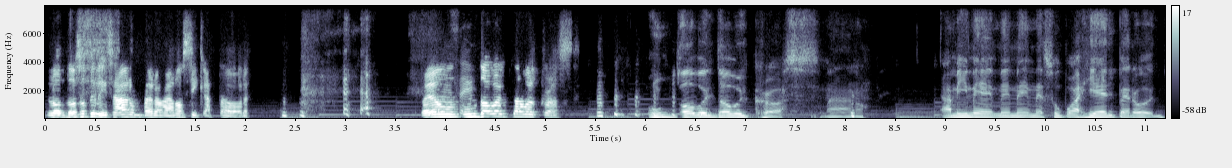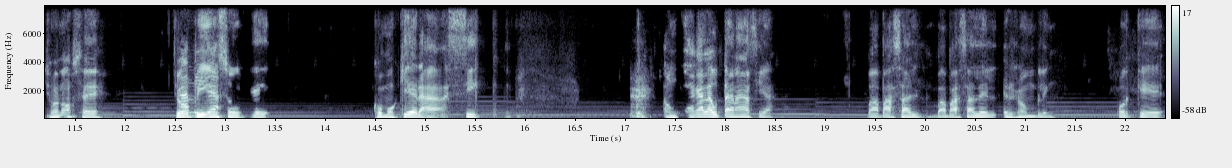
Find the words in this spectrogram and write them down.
Los dos se utilizaron, pero ganó Zika hasta ahora. Fue un, Sí. un double, double cross. Un double, double cross, mano. A mí me, me, me, me supo a Giel, pero yo no sé. Yo pienso que, como quiera, así, aunque haga la eutanasia, va a pasar, va a pasar el, el rumbling. Porque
